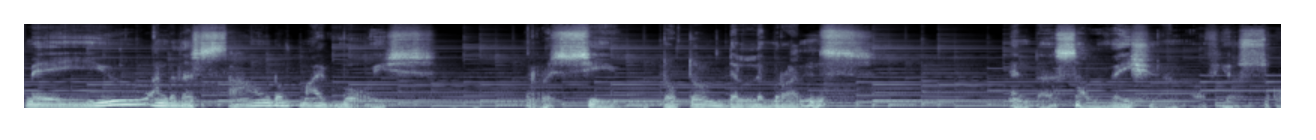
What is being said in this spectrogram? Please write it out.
May you, under the sound of my voice, receive total deliverance and the salvation of your soul.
